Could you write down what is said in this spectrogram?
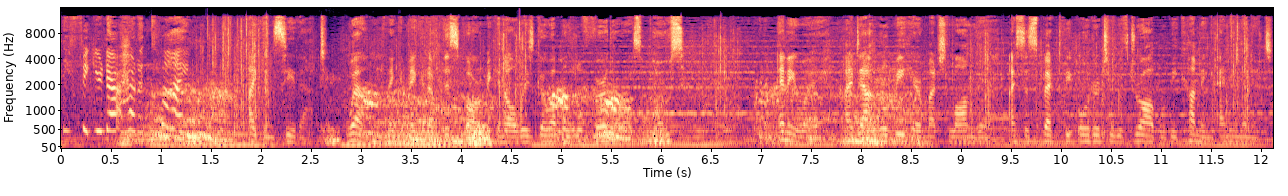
they figured out how to climb. I can see that. Well, if they can make it up this far, we can always go up a little further, I suppose. Anyway, I doubt we'll be here much longer. I suspect the order to withdraw will be coming any minute.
